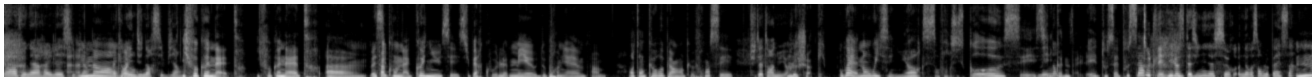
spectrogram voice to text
non, venez à Riley, c'est bien. non, La Caroline non. du Nord, c'est bien. Il faut connaître, il faut connaître. Euh, Bah, une fois qu'on a connu, c'est super cool, mais euh, de premier, enfin, en tant qu'Européen, que Français, Tu t'attends à New York. le choc. Ouais, non, oui, c'est New York, c'est San Francisco, c'est non. Silicon Valley, tout ça, tout ça. Toutes les villes aux États-Unis ne, se- ne ressemblent pas à ça. Non,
